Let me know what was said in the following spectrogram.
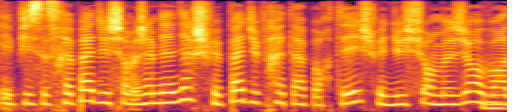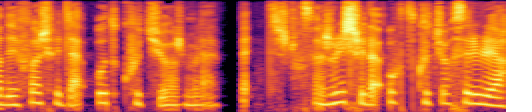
Et puis, ce serait pas du sur. J'aime bien dire que je fais pas du prêt-à-porter, je fais du sur-mesure, voire des fois, je fais de la haute couture. Je me la pète. Je trouve ça joli. Je fais de la haute couture cellulaire.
